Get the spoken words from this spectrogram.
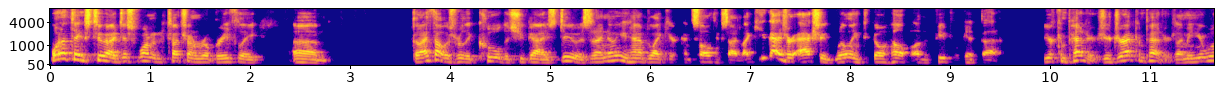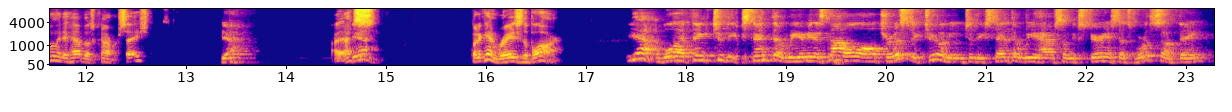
One of the things too, I just wanted to touch on real briefly um, that I thought was really cool that you guys do is that I know you have like your consulting side. Like you guys are actually willing to go help other people get better. Your competitors, your direct competitors. I mean, you're willing to have those conversations. Yeah. That's. Yeah. But again, raise the bar. Yeah, well, I think to the extent that we, I mean, it's not all altruistic too. I mean, to the extent that we have some experience that's worth something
